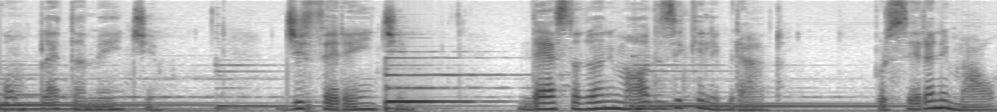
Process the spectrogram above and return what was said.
completamente diferente desta do animal desequilibrado, por ser animal,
